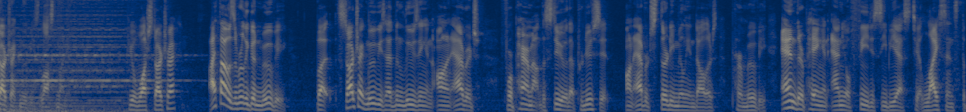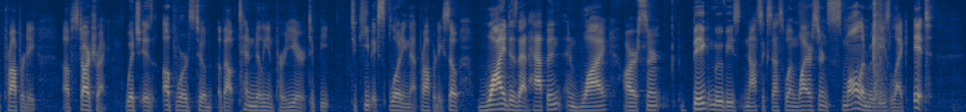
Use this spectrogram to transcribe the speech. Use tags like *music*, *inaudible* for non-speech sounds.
Star Trek movies lost money. People watch Star Trek? I thought it was a really good movie, but Star Trek movies have been losing, an, on average, for Paramount, the studio that produced it, on average $30 million per movie. And they're paying an annual fee to CBS to license the property of Star Trek, which is upwards to about 10 million per year to be to keep exploiting that property. So why does that happen and why are certain big movies not successful and why are certain smaller movies like It?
